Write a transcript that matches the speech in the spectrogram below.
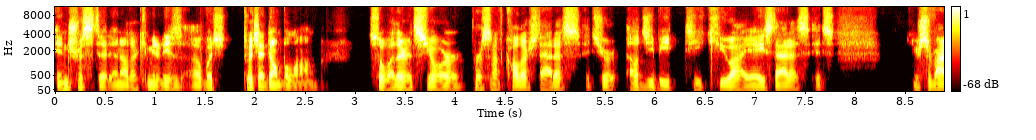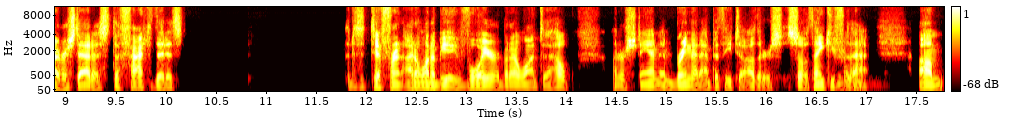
interested in other communities of which to which i don't belong. So whether it's your person of color status it's your lgbtqia status it's your survivor status the fact that it's that it's different. I don't want to be a voyeur but i want to help understand and bring that empathy to others. So thank you for that. Mm-hmm. um,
